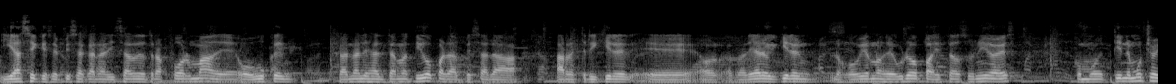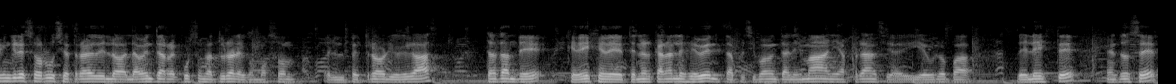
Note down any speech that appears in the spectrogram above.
y hace que se empiece a canalizar de otra forma de- o busquen canales alternativos para empezar a, a restringir, el, eh, o en realidad lo que quieren los gobiernos de Europa y Estados Unidos es como tiene muchos ingresos Rusia a través de la, la venta de recursos naturales como son el petróleo y el gas, tratan de que deje de tener canales de venta, principalmente Alemania, Francia y Europa del Este, entonces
